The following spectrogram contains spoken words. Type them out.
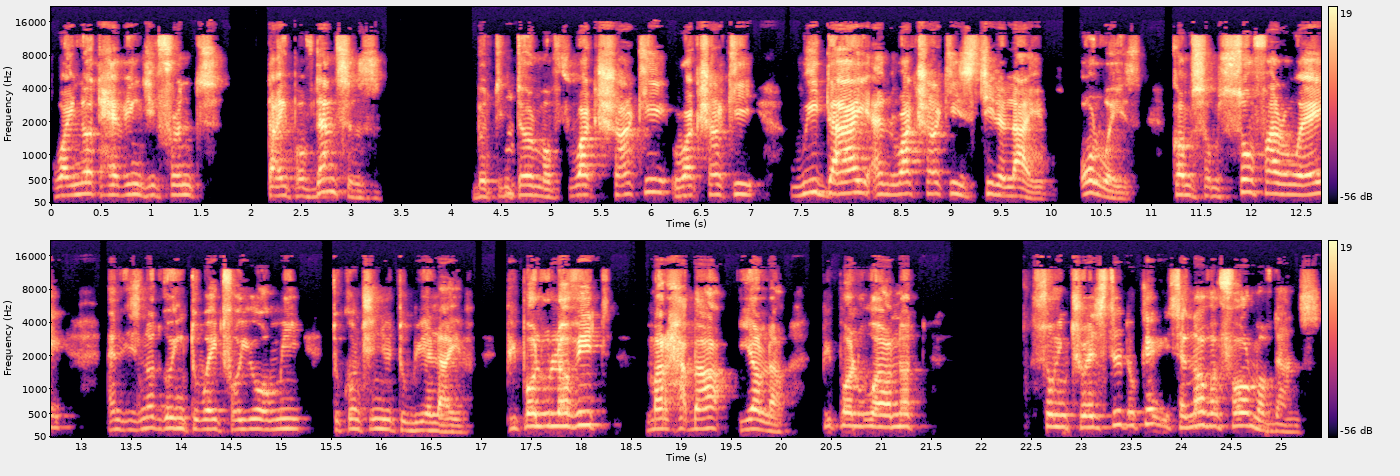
why not having different type of dances? But in terms of Raksharki, Raksharki, we die and Raksharki is still alive, always. Comes from so far away and is not going to wait for you or me to continue to be alive. People who love it, marhaba, yalla. People who are not so interested, okay, it's another form of dance.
